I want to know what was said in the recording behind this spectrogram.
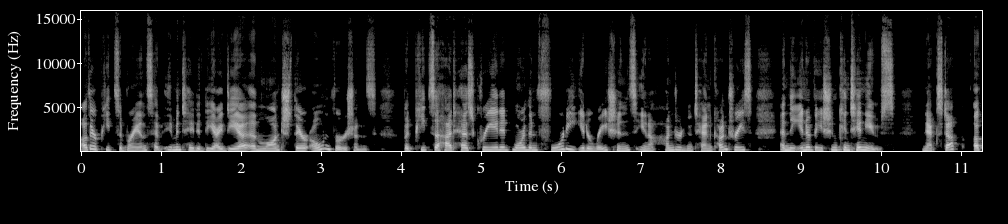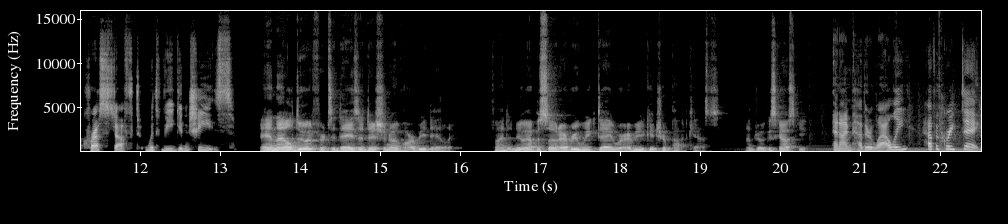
Other pizza brands have imitated the idea and launched their own versions, but Pizza Hut has created more than 40 iterations in 110 countries, and the innovation continues. Next up, a crust stuffed with vegan cheese. And that'll do it for today's edition of RB Daily. Find a new episode every weekday wherever you get your podcasts. I'm Joe Guszkowski. And I'm Heather Lalley. Have a great day.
